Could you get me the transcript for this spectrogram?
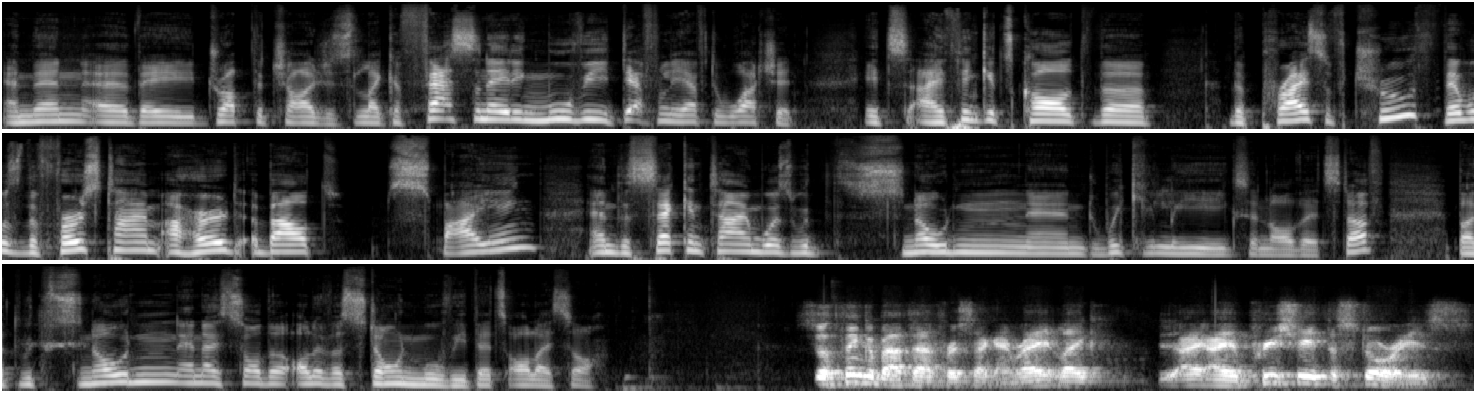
And then uh, they dropped the charges. Like a fascinating movie, definitely have to watch it. It's I think it's called the the Price of Truth. That was the first time I heard about spying, and the second time was with Snowden and WikiLeaks and all that stuff. But with Snowden, and I saw the Oliver Stone movie. That's all I saw. So think about that for a second, right? Like I, I appreciate the stories,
